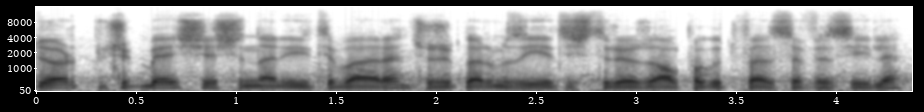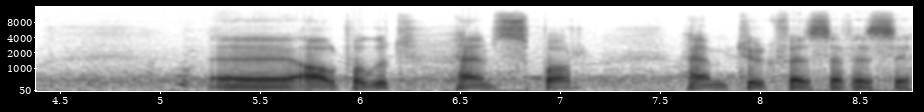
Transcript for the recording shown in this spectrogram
4,5-5 yaşından itibaren çocuklarımızı yetiştiriyoruz Alpagut felsefesiyle. Ee, Alpagut hem spor hem Türk felsefesi.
